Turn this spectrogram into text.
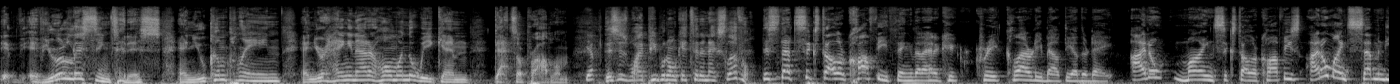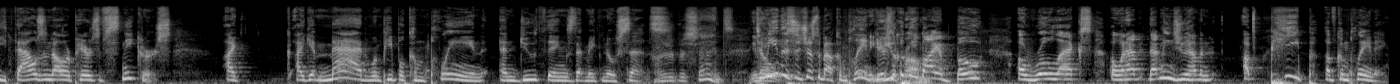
If, if you're listening to this and you complain and you're hanging out at home on the weekend, that's a problem. Yep. This is why people don't get to the next level. This is that six dollar coffee thing that I had to create clarity about the other day. I don't mind six dollar coffees. I don't mind seventy thousand dollar pairs of sneakers. I I get mad when people complain and do things that make no sense. Hundred percent. To me, this is just about complaining. You could go buy a boat, a Rolex, or what have That means you have an, a peep of complaining.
